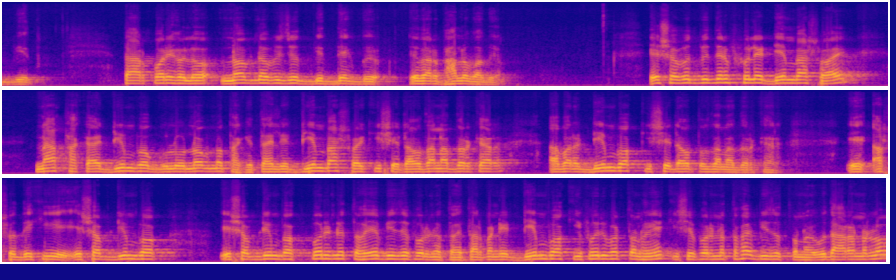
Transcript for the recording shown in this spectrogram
উদ্ভিদ। তারপরে হলো নগ্ন বীজ উদ্ভিদ দেখবে, এবার ভালোভাবে। এসব উদ্ভিদের ফুলে হয়, না থাকায় ডিম্বকগুলো নগ্ন থাকে। তাহলে হয় কি সেটাও জানা দরকার, আবার ডিম্বক কি সেটাও তো জানা দরকার। এ আসো দেখি, এসব ডিম্বক এসব ডিম্বক পরিণত হয়ে বীজে পরিণত হয়। তার মানে ডিম্বক কি পরিবর্তন হয়ে কিসে পরিণত হয়? বীজ উৎপন্ন হয়। উদাহরণ হলো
